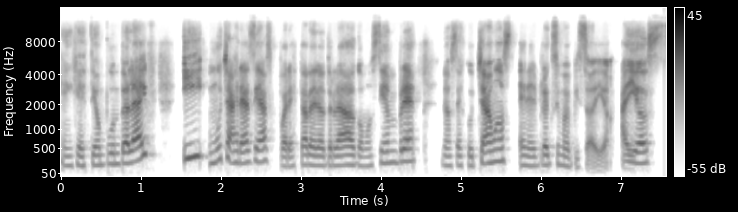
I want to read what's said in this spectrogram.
en gestión.life y muchas gracias por estar del otro lado como siempre. Nos escuchamos en el próximo episodio. Adiós.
